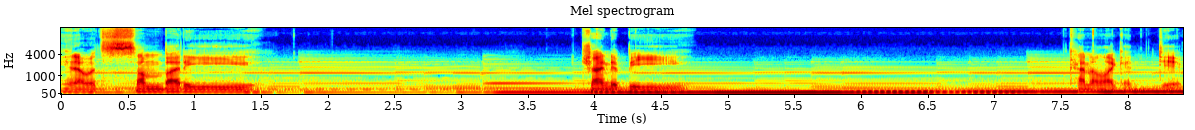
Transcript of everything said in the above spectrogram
you know it's somebody trying to be kind of like a dick.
